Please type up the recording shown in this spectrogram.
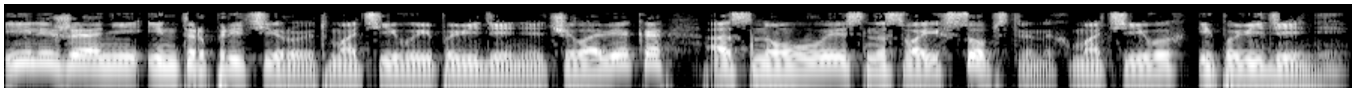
Или же они интерпретируют мотивы и поведение человека, основываясь на своих собственных мотивах и поведении.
